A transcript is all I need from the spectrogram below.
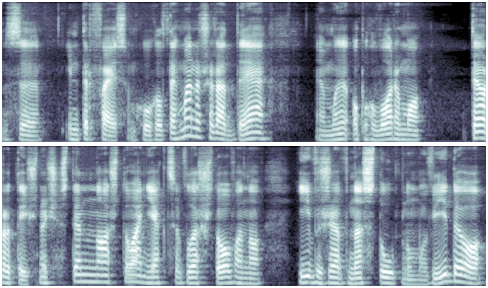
з інтерфейсом Google Tag Manager, де ми обговоримо теоретичну частину налаштування, як це влаштовано, і вже в наступному відео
